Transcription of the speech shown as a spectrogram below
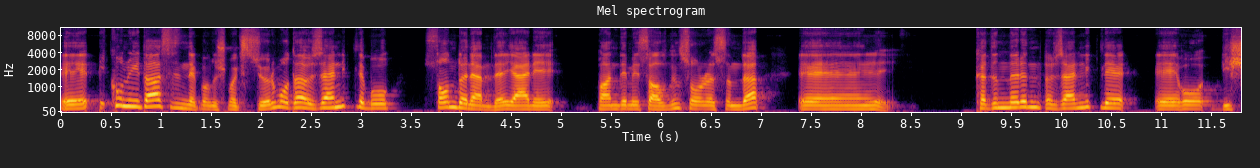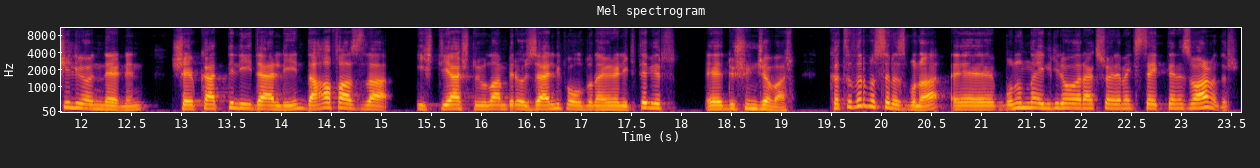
Ee, bir konuyu daha sizinle konuşmak istiyorum. O da özellikle bu son dönemde yani pandemi salgın sonrasında e, kadınların özellikle e, o dişil yönlerinin, şefkatli liderliğin daha fazla ihtiyaç duyulan bir özellik olduğuna yönelik de bir e, düşünce var. Katılır mısınız buna? Ee, bununla ilgili olarak söylemek istedikleriniz var mıdır?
